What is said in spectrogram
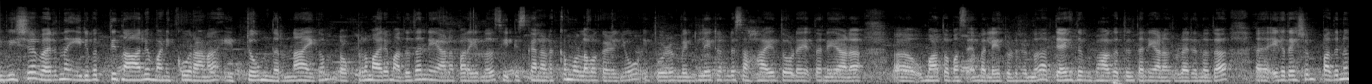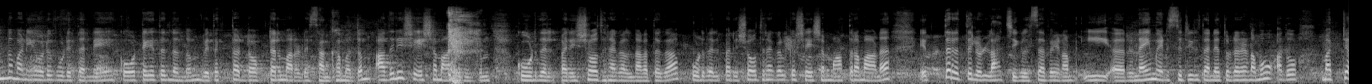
ദിവിഷ വരുന്ന ഇരുപത്തിനാല് മണിക്കൂറാണ് ഏറ്റവും നിർണായകം. ഡോക്ടർമാരും അത് തന്നെയാണ് പറയുന്നത്. സി ടി സ്കാൻ അടക്കമുള്ളവ കഴിഞ്ഞു. ഇപ്പോഴും വെന്റിലേറ്ററിന്റെ സഹായത്തോടെ തന്നെയാണ് Uma Thomas M L A തുടരുന്നത്. അത്യാഹിത വിഭാഗത്തിൽ തന്നെയാണ് തുടരുന്നത്. ഏകദേശം പതിനൊന്ന് മണിയോടുകൂടി തന്നെ കോട്ടയത്തിൽ നിന്നും വിദഗ്ധ ഡോക്ടർമാരുടെ സംഘമെത്തും അതിനുശേഷമായിരിക്കും കൂടുതൽ പരിശോധനകൾ നടത്തുക. കൂടുതൽ പരിശോധനകൾക്ക് ശേഷം മാത്രമാണ് എത്തരത്തിലുള്ള ചികിത്സ വേണം. ഈ റിനൈ മെഡിസിറ്റിയിൽ തന്നെ തുടരണമോ? അതോ മറ്റ്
